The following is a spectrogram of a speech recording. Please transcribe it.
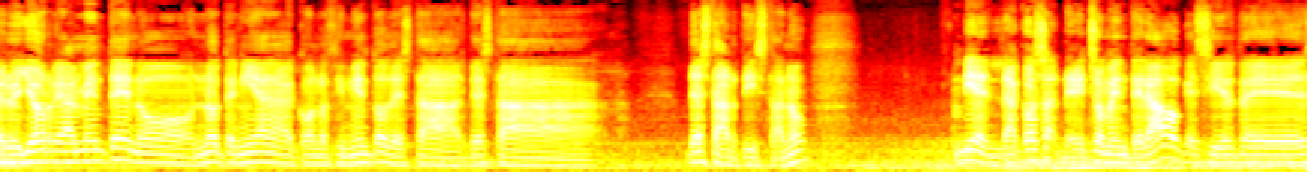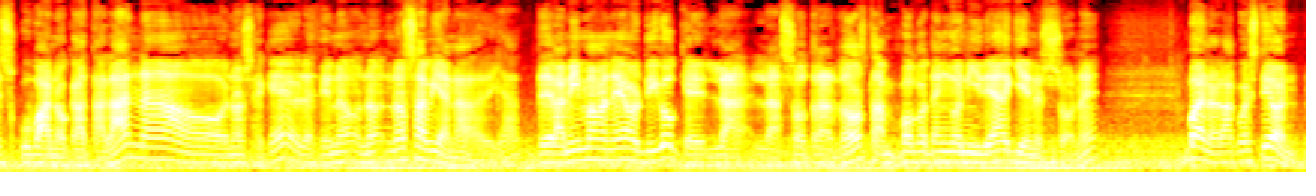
pero yo realmente no, no tenía conocimiento de esta, de esta, de esta artista, ¿no? Bien, la cosa, de hecho me he enterado que si es de cubano-catalana o no sé qué, es decir, no, no, sabía nada de ella. De la misma manera os digo que las otras dos tampoco tengo ni idea de quiénes son, ¿eh? Bueno, la cuestión.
